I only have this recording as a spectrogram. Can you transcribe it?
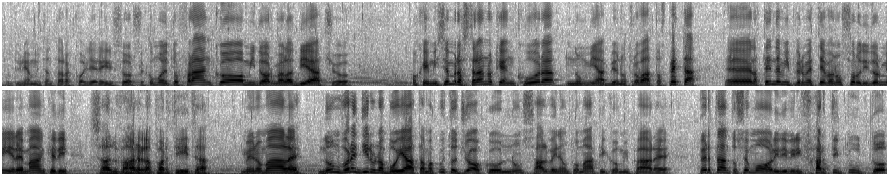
Continuiamo intanto a raccogliere risorse Come ho detto, Franco mi dorme all'addiaccio Ok, mi sembra strano che ancora non mi abbiano trovato. Aspetta, eh, la tenda mi permetteva non solo di dormire, ma anche di salvare la partita. Meno male. Non vorrei dire una boiata, ma questo gioco non salva in automatico, mi pare. Pertanto se muori devi rifarti tutto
